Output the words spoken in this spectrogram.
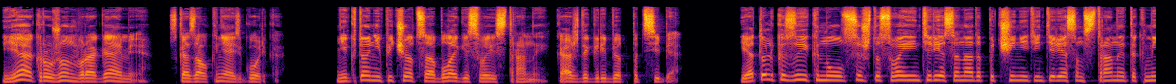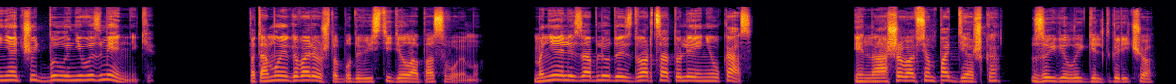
«Я окружен врагами», — сказал князь горько. «Никто не печется о благе своей страны, каждый гребет под себя. Я только заикнулся, что свои интересы надо подчинить интересам страны, так меня чуть было не в изменнике. Потому и говорю, что буду вести дела по-своему. Мне ли за блюдо из дворца Тулея не указ?» «И наша во всем поддержка», — заявил Игельд горячо.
